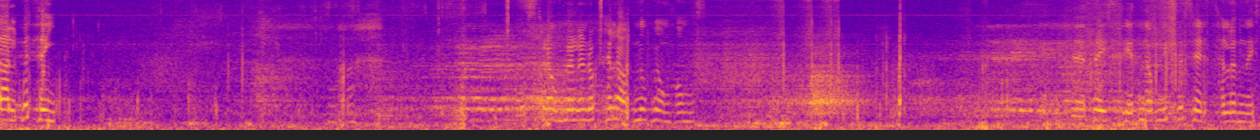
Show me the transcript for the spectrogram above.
مازال مثلي استراوم لنا نروح هلا بنوب يومهم رئيس يدنا بنكسر تهلا نيسي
